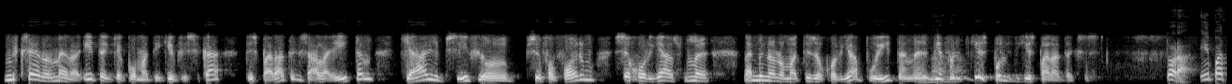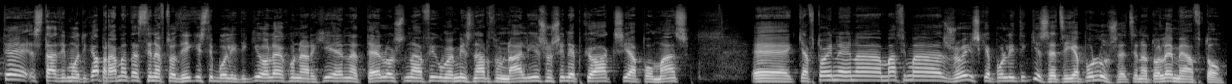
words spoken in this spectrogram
μην ξέρω εμένα, ήταν και κομματική φυσικά της παράταξης, αλλά ήταν και άλλη ψήφοι, ο ψηφοφόροι μου, σε χωριά, ας πούμε, να μην ονοματίζω χωριά, που ήταν mm-hmm. διαφορετικές πολιτικές παράταξης. Τώρα, είπατε στα δημοτικά πράγματα, στην αυτοδιοίκηση, στην πολιτική, όλα έχουν αρχή ένα τέλος, να φύγουμε εμείς να έρθουν άλλοι, ίσως είναι πιο άξιοι από εμά ε, και αυτό είναι ένα μάθημα ζωής και πολιτικής έτσι, για πολλούς, έτσι, να το λέμε αυτό.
